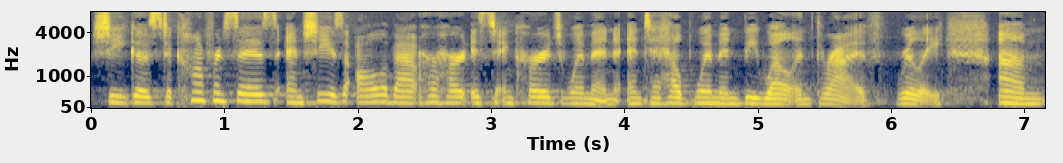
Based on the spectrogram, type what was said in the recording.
She goes to conferences and she is all about her heart is to encourage women and to help women be well and thrive really. Um,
